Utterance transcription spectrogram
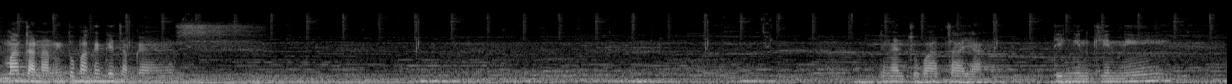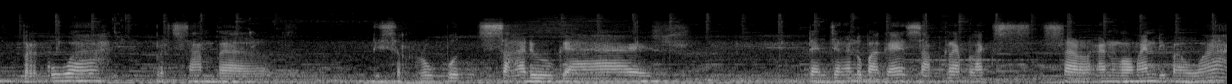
makanan itu pakai kecap guys. Dengan cuaca yang dingin gini berkuah bersambal diseruput sadu guys. Dan jangan lupa guys subscribe like share and comment di bawah.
